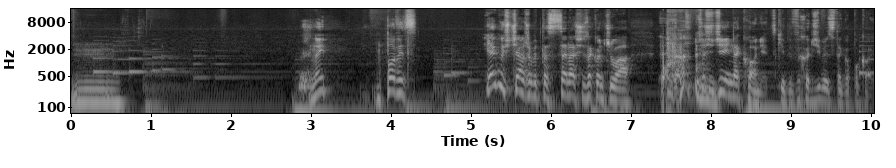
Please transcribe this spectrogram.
Mm. No i powiedz, jak byś chciał, żeby ta scena się zakończyła? E, Co się dzieje na koniec, kiedy wychodzimy z tego pokoju?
